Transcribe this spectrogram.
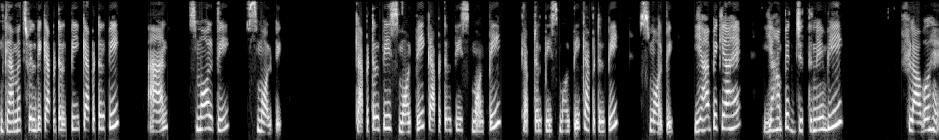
Gametes will be capital P capital P and small P small P capital P small P capital P small P capital P small P capital P small P यहाँ पे क्या है? यहाँ पे जितने भी फ्लावर हैं,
